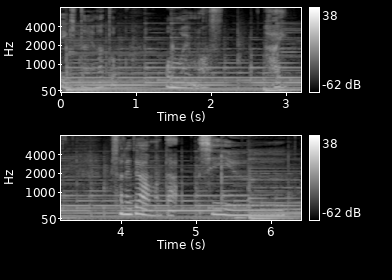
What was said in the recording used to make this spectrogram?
いきたいなと思います。はい。それではまた。See you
